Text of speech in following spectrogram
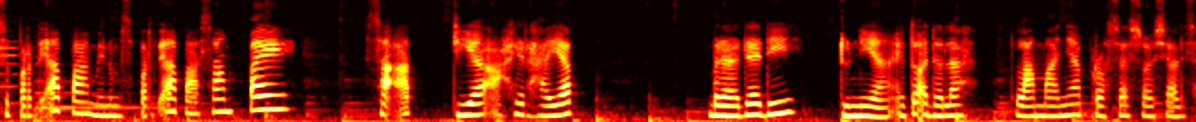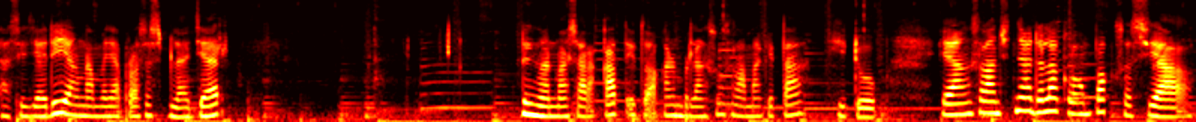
seperti apa, minum seperti apa sampai saat dia akhir hayat berada di dunia. Itu adalah lamanya proses sosialisasi. Jadi yang namanya proses belajar dengan masyarakat itu akan berlangsung selama kita hidup. Yang selanjutnya adalah kelompok sosial.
